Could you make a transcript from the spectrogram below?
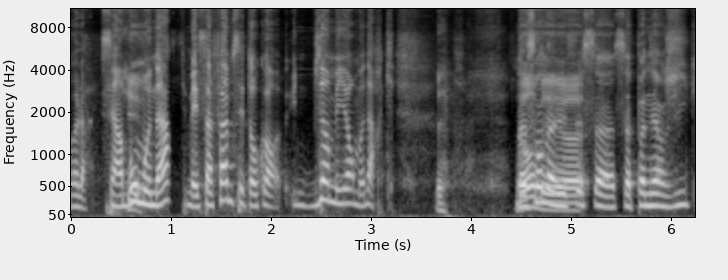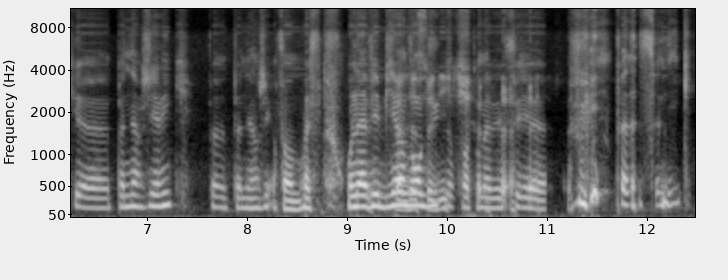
Voilà, c'est un bon monarque, mais sa femme, c'est encore une bien meilleure monarque. Bah, Non, ça, on mais, avait euh, fait sa, sa panergique, euh, panergérique, enfin bref, on l'avait bien vendu quand on avait fait, euh, oui, Panasonic,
